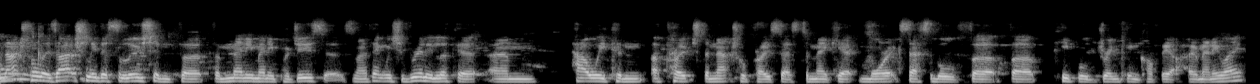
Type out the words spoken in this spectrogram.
natural is actually the solution for for many many producers. And i think we should really look at um, how we can approach the natural process to make it more accessible for for people drinking coffee at home anyway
